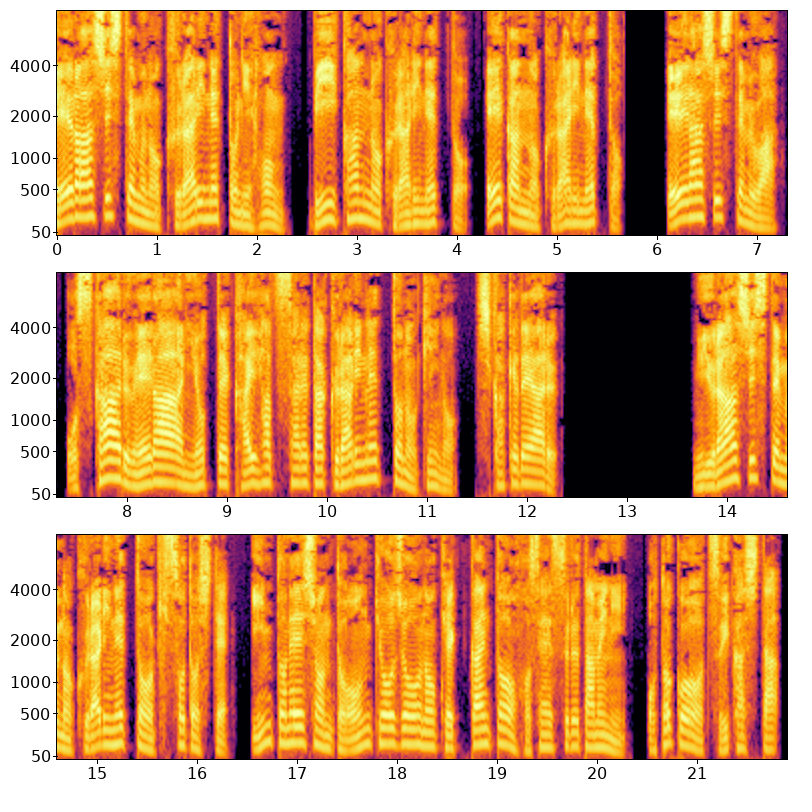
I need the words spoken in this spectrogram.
エーラーシステムのクラリネット日本、B 管のクラリネット、A 管のクラリネット。エーラーシステムは、オスカール・エーラーによって開発されたクラリネットのキーの仕掛けである。ミュラーシステムのクラリネットを基礎として、イントネーションと音響上の欠陥等を補正するために、男を追加した。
